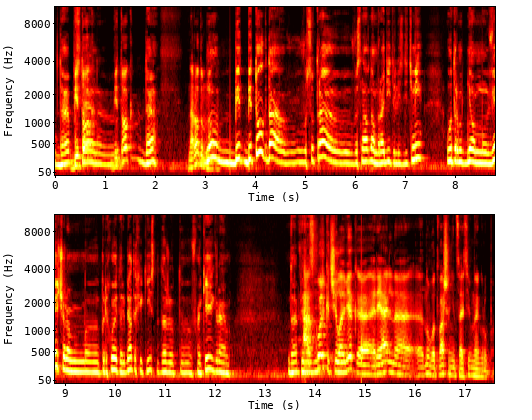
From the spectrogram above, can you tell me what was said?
Да, Биток? постоянно. Биток? Да. Народу много? Ну, би- биток, да, с утра в основном родители с детьми, утром, днем, вечером э, приходят ребята, хоккеисты, даже вот э, в хоккей играем. Да, А сколько человек э, реально, ну, вот ваша инициативная группа?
